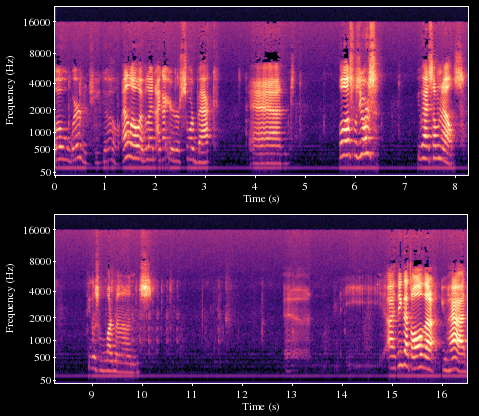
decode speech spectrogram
Whoa, where did she go? Hello, Evelyn. I got your sword back. And what else was yours? You had someone else. I think it was some watermelons. And I think that's all that you had.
